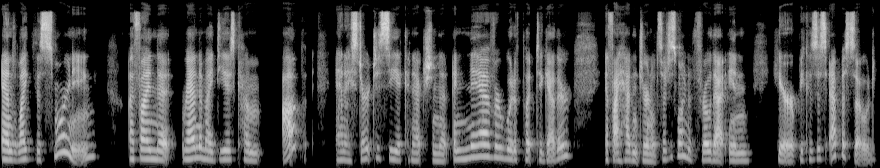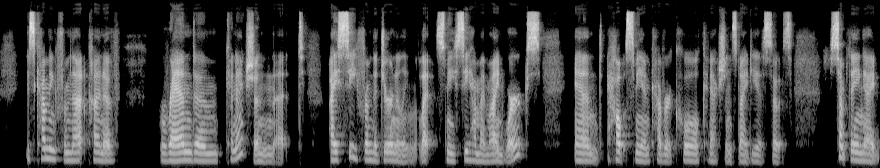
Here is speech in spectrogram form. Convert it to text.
And like this morning, I find that random ideas come up and I start to see a connection that I never would have put together if I hadn't journaled. So I just wanted to throw that in here because this episode is coming from that kind of random connection that I see from the journaling, lets me see how my mind works and helps me uncover cool connections and ideas. So it's something I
